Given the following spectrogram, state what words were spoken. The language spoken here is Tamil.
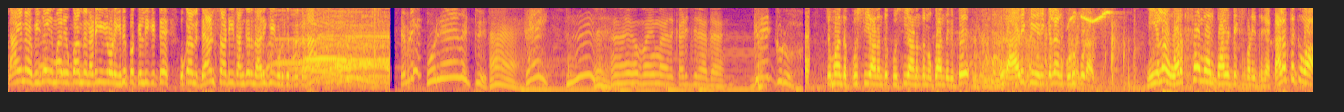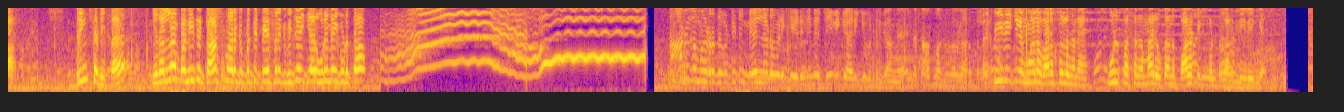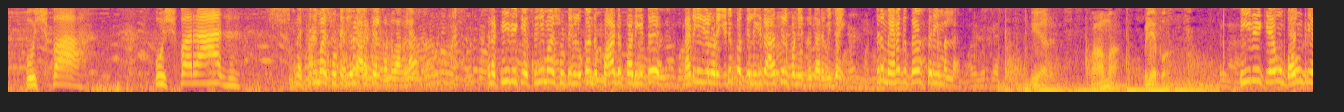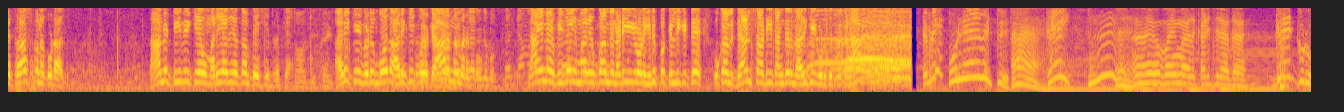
நான் என்ன விஜய் மாதிரி உட்கார்ந்து நடிகைகளோட இருப்ப கிள்ளிக்கிட்டு உட்கார்ந்து டான்ஸ் ஆடிட்டு அங்க இருந்து அறிக்கை கொடுத்துட்டு எப்படி? ஒரே ஐயோ பயமா அது கடிச்சிடாத. கிரேட் குரு. சும்மா இந்த புசி ஆனந்த் புசி ஆனந்த் உட்கார்ந்துகிட்டு இந்த அறிக்கை அறிக்கைலாம் கொடுக்க கூடாது நீ எல்லாம் ஒர்க் ஃப்ரம் ஹோம் பாலிடிக்ஸ் பண்ணிட்டு இருக்க. களத்துக்கு வா. ட்ரிங்க்ஸ் அடிப்ப. இதெல்லாம் பண்ணிட்டு டாஸ்மார்க் பத்தி பேசுறதுக்கு விஜய்க்கு யார் உரிமை கொடுத்தா? கேட்டு மேல் நடவடிக்கை எடுங்கன்னு டிவிக்கு அறிக்கை விட்டுருக்காங்க. இந்த டாஸ்மாக் விவகாரத்துல. டிவிக்கு முதல்ல வர சொல்லுங்கண்ணே. ஸ்கூல் பசங்க மாதிரி உட்காந்து பாலிடிக்ஸ் பண்றாங்க டிவிக்கு புஷ்பா புஷ்பராஜ் சினிமா ஷூட்டிங்ல இருந்து அரசியல் பண்ணுவாங்களா? இல்ல டிவிக்கு சினிமா ஷூட்டிங்ல உட்காந்து பாட்டு பாடிக்கிட்டு நடிகைகளோட இடுப்ப கிள்ளிக்கிட்டு அரசியல் பண்ணிட்டு இருக்காரு விஜய். திரும்ப எனக்கு பேச தெரியுமல்ல. ஆமா வெளியே போ. டிவிக்கேவும் பவுண்டரிய கிராஸ் பண்ணக்கூடாது. நானும் டிவிக்கேவும் மரியாதையா தான் பேசிட்டு இருக்கேன். அறிக்கை விடும்போது அறிக்கைக்கு ஒரு காரணம் இருக்கும். நான் என்ன விஜய் மாதிரி உட்கார்ந்து நடிகைகளோட இருப்ப கிள்ளிக்கிட்டு உட்கார்ந்து டான்ஸ் ஆடிட்டு அங்க இருந்து அறிக்கை கொடுத்துட்டு இருக்கேனா? எப்படி? ஒரே ஐயோ பயமா அது கடிச்சிடாத. கிரேட் குரு.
